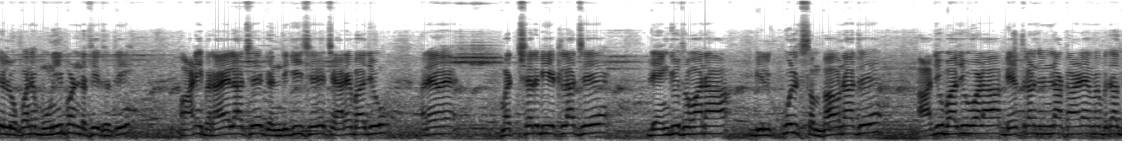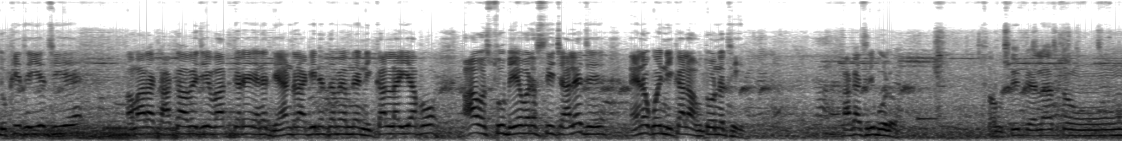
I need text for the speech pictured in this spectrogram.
કે લોકોને બૂણી પણ નથી થતી. પાણી ભરાયેલા છે, ગંદકી છે ચારે બાજુ અને મચ્છર બી એટલા છે, ડેન્ગ્યુ થવાના બિલકુલ સંભાવના છે. આજુબાજુવાળા બે, ત્રણ જણના કારણે અમે બધા દુઃખી થઈએ છીએ. અમારા કાકા હવે જે વાત કરે એને ધ્યાન રાખીને તમે અમને નિકાલ લાવી આપો. આ વસ્તુ બે વર્ષથી ચાલે છે, એનો કોઈ નિકાલ આવતો નથી. કાકાશ્રી બોલો. સૌથી પહેલાં તો હું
